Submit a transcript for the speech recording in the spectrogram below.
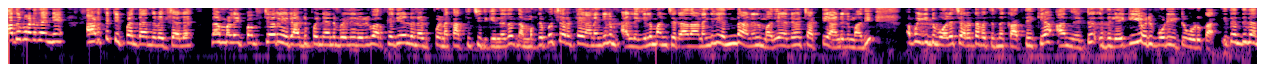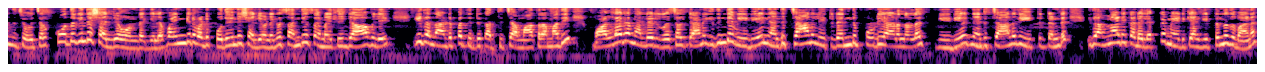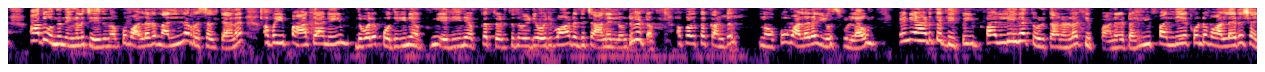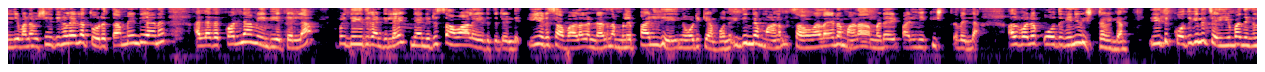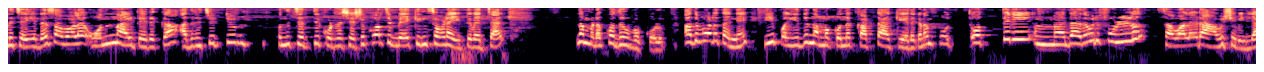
അതുപോലെ തന്നെ അടുത്ത ടിപ്പ് എന്താണെന്ന് വെച്ചാൽ നമ്മളിപ്പം ചെറിയൊരു അടുപ്പ് ഞാൻ വെളിയിൽ ഒരു വർക്കരിയല്ല അടുപ്പാണ് കത്തിച്ചിരിക്കുന്നത്. നമുക്കിപ്പോൾ ചിരട്ടയാണെങ്കിലും അല്ലെങ്കിൽ മൺചിരാതാണെങ്കിലും എന്താണെങ്കിലും മതി. അല്ലെങ്കിൽ ചട്ടിയാണെങ്കിലും മതി. അപ്പോൾ ഇതുപോലെ ചിരട്ട വെച്ചൊന്ന് കത്തിക്കുക. എന്നിട്ട് ഇതിലേക്ക് ഈ ഒരു പൊടി ഇട്ട് കൊടുക്കുക. ഇതെന്തിനാന്ന് ചോദിച്ചാൽ കൊതുകിന്റെ ശല്യം ഉണ്ടെങ്കിൽ ഭയങ്കരമായിട്ട് കൊതുകിന്റെ ശല്യം ഉണ്ടെങ്കിൽ സന്ധ്യ രാവിലെയും രാവിലെ ഇതൊന്ന് അടുപ്പത്തിട്ട് കത്തിച്ചാൽ മാത്രം മതി. വളരെ നല്ലൊരു റിസൾട്ടാണ് ഇതിന്റെ വീഡിയോ ഞാൻ എന്റെ ചാനൽ ഇട്ടിട്ട് എന്ത് പൊടിയാണെന്നുള്ള വീഡിയോ ഞാൻ എന്റെ ചാനൽ ഇട്ടിട്ടുണ്ട്. ഇത് അങ്ങാടിക്കടയിലൊക്കെ മേടിക്കാൻ കിട്ടുന്നതുമാണ്. അതൊന്ന് നിങ്ങൾ ചെയ്ത് നോക്കും. വളരെ നല്ല റിസൾട്ടാണ് അപ്പോൾ ഈ പാറ്റാനെയും ഇതുപോലെ കൊതുകിനെയും ഒക്കെ എലീനെയും ഒക്കെ തെടുത്തുന്ന വീഡിയോ ഒരുപാട് എന്റെ ചാനലിലുണ്ട് കേട്ടോ. അപ്പോൾ അതൊക്കെ കണ്ട് നോക്കൂ വളരെ യൂസ്ഫുള്ളാവും ഇനി അടുത്ത ടിപ്പ് ഈ പല്ലിനെ തുരുത്താനുള്ള ടിപ്പാണ് കേട്ടോ. ഈ പല്ലിയെ കൊണ്ട് വളരെ ശല്യമാണ്. പക്ഷേ ഇതുങ്ങളെല്ലാം തുരുത്താൻ വേണ്ടിയാണ്. അല്ലാതെ കൊല്ലാൻ വേണ്ടിയിട്ടല്ല. അപ്പോൾ ഇത് ഇത് കണ്ടില്ലേ? ഞാനൊരു സവാള എടുത്തിട്ടുണ്ട്. ഈ ഒരു സവാള കണ്ടാണ് നമ്മൾ പല്ലി ഓടിക്കാൻ പോകുന്നത്. ഇതിന്റെ മണം സവാളയുടെ മണം നമ്മുടെ പല്ലിക്ക് ഇഷ്ടമില്ല. അതുപോലെ കൊതുകിനും ഇഷ്ടമില്ല. ഇത് കൊതുകിന് ചെയ്യുമ്പോൾ നിങ്ങൾ ചെയ്യേണ്ടത് സവാള ഒന്നായിട്ട് എടുക്കുക. അതിന് ചുറ്റും ഒന്ന് ചെത്തി കൊടുത്ത ശേഷം കുറച്ച് ബേക്കിംഗ് സോഡ ഇട്ട് വെച്ചാൽ നമ്മുടെ കൊതുക് പൊക്കോളും. അതുപോലെ തന്നെ ഈ ഇത് നമുക്കൊന്ന് കട്ടാക്കി എടുക്കണം. ഒത്തിരി അതായത് ഒരു ഫുള്ള് സവാളയുടെ ആവശ്യമില്ല.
